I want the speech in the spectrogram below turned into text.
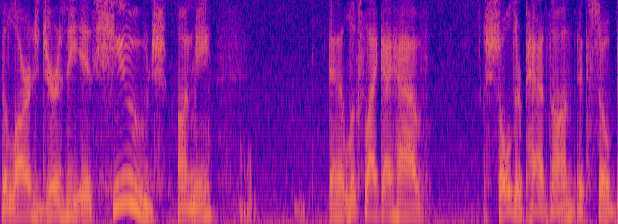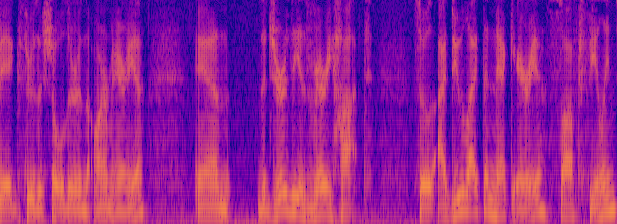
The large jersey is huge on me. And it looks like I have shoulder pads on. It's so big through the shoulder and the arm area. And the jersey is very hot. So I do like the neck area, soft feeling,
